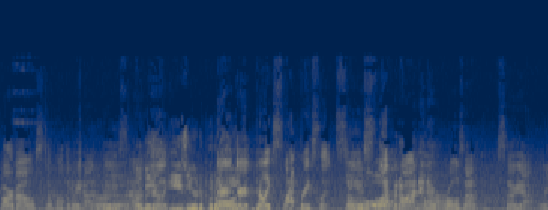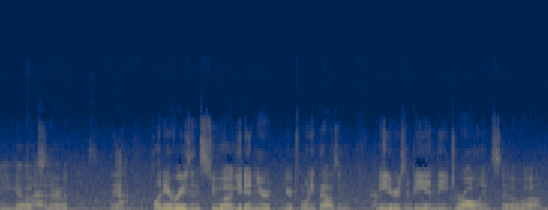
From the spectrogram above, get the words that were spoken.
barbells to hold the weight on. Oh Those, yeah. um, Are they they're like, easier to put they're, on? They're, they're like slap bracelets. So you Oh. slap it on and it rolls up. So yeah. There you go. I haven't so heard of those. Yeah. Plenty of reasons to uh, get in your your twenty thousand meters and be in the drawing. So um,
